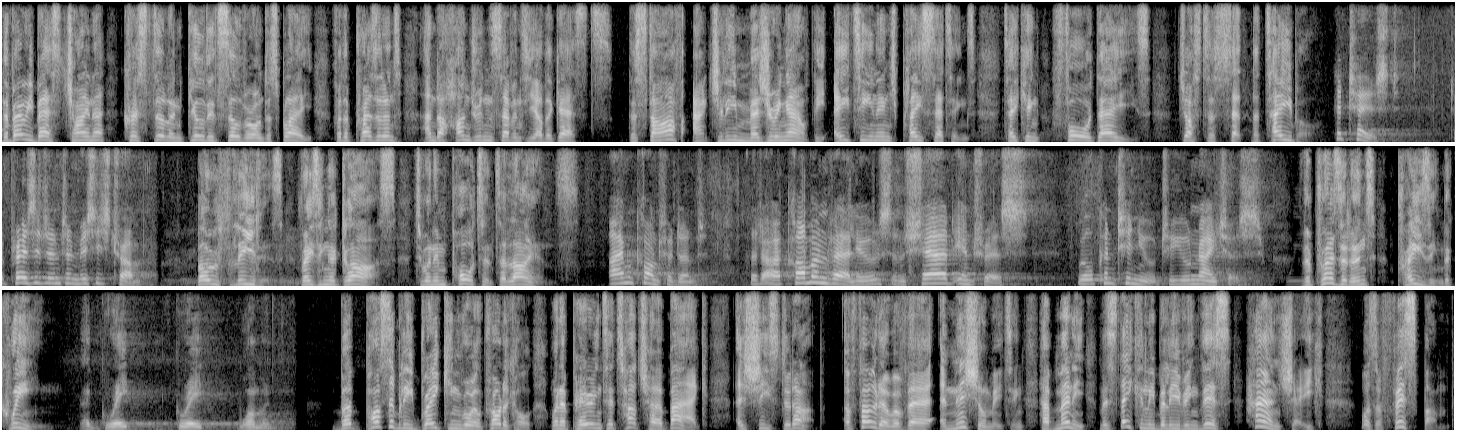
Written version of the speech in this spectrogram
The very best china, crystal, and gilded silver on display for the President and 170 other guests. The staff actually measuring out the 18 inch place settings, taking four days just to set the table. A toast to President and Mrs. Trump. Both leaders raising a glass to an important alliance. I'm confident that our common values and shared interests will continue to unite us. The President praising the Queen. A great, great woman. But possibly breaking royal protocol when appearing to touch her back as she stood up. A photo of their initial meeting had many mistakenly believing this handshake was a fist bump.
